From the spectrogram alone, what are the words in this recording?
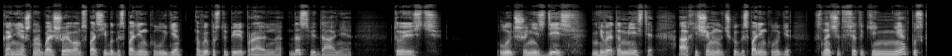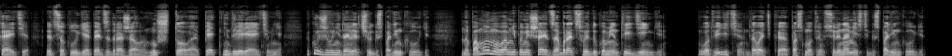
«Конечно. Большое вам спасибо, господин Клуге. Вы поступили правильно. До свидания». «То есть...» «Лучше не здесь, не в этом месте. Ах, еще минуточку, господин Клуге. Значит, все-таки не отпускаете?» Лицо Клуги опять задрожало. «Ну что вы, опять не доверяете мне? Какой же вы недоверчивый господин Клуге. Но, по-моему, вам не помешает забрать свои документы и деньги. Вот, видите? Давайте-ка посмотрим, все ли на месте, господин Клуге»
